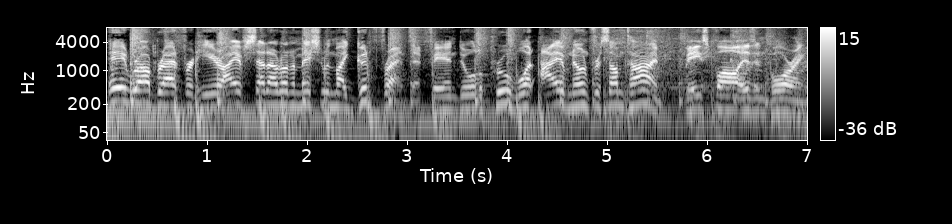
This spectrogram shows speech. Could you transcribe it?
Hey, Rob Bradford here. I have set out on a mission with my good friends at FanDuel to prove what I have known for some time baseball isn't boring.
